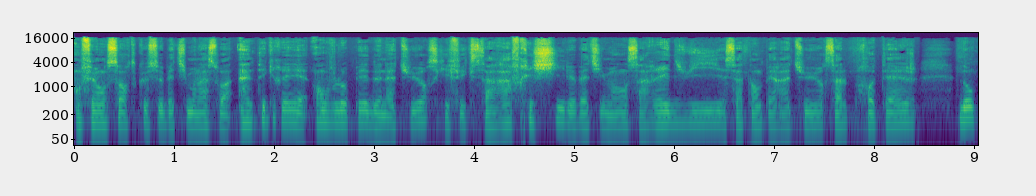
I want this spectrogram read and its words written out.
On fait en sorte que ce bâtiment-là soit intégré, enveloppé de nature, ce qui fait que ça rafraîchit le bâtiment, ça réduit sa température, ça le protège. Donc,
